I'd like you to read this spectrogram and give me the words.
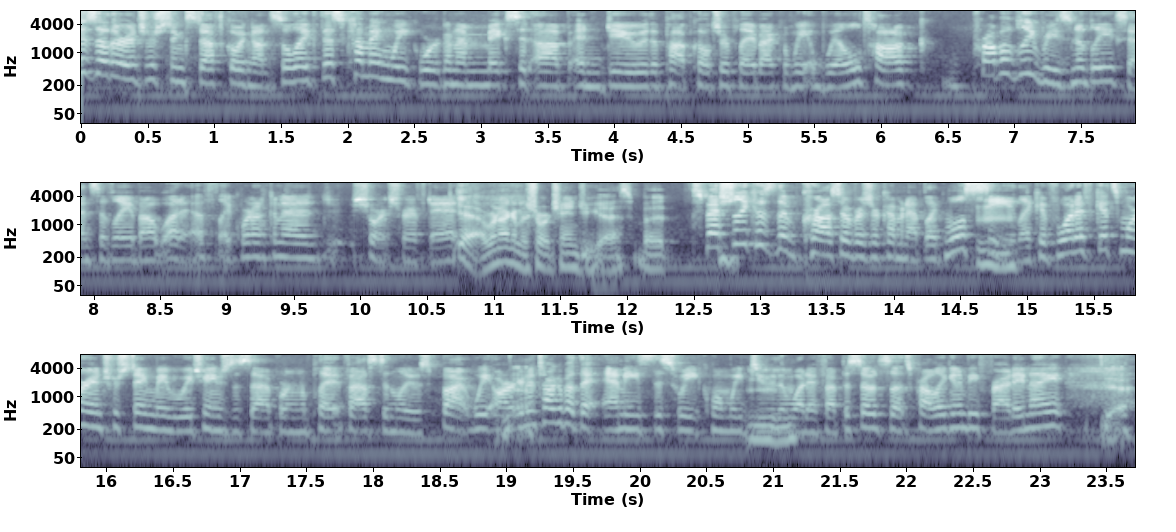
is other interesting stuff going on. So, like this coming week, we're gonna mix it up and do the pop culture playback, and we will talk probably reasonably extensively about what if. Like, we're not gonna short shrift it yeah, we're not going to shortchange you guys, but especially because the crossovers are coming up. Like we'll see. Mm-hmm. Like if what if gets more interesting, maybe we change this up. We're gonna play it fast and loose. But we are gonna talk about the Emmys this week when we do the what if episode. So that's probably gonna be Friday night. Mm-hmm. yeah.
